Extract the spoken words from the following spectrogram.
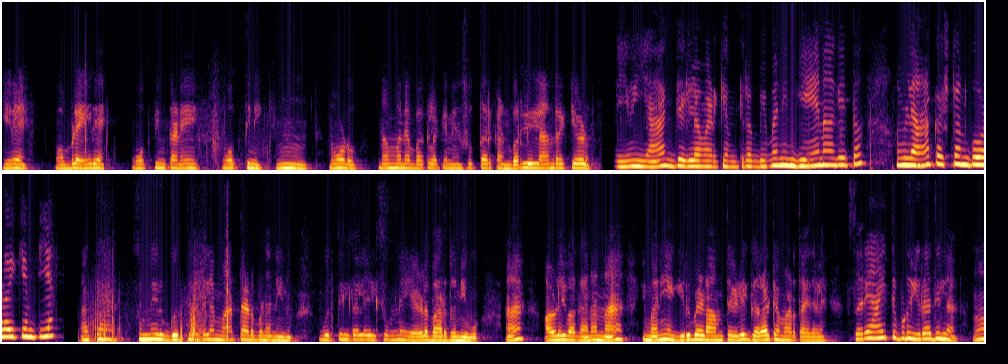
ಇರೇ ಒಬ್ಬಳೆ ಇರೇ. ಹೋಗ್ತೀನಿ ಕಣೆ, ಹೋಗ್ತೀನಿ. ಹ್ಞೂ ನೋಡು ನಮ್ಮ ಮನೆ ಬಾಗ್ಲಕ್ಕೆ ನೀನು ಸುತ್ತಾರ್ಕೊಂಡು ಬರಲಿಲ್ಲ ಅಂದರೆ ಕೇಳು. ನೀವು ಯಾಕೆ ಜಗಳ ಮಾಡ್ಕೊಂತೀರ ಭೀಮಾ ನಿನ್ಗೆ ಏನಾಗೈತೋ? ಅವಳು ಯಾಕೆ ಅಷ್ಟೊಂದು ಗೋಳೈಕೊಂತೀಯ ಅಕ್ಕ ಸುಮ್ಮನೆ ಗೊತ್ತಿಲ್ದಲೆ ಮಾತಾಡ್ಬೇಡ ನೀನು. ಗೊತ್ತಿಲ್ದಲೆ ಇಲ್ಲಿ ಸುಮ್ಮನೆ ಹೇಳಬಾರ್ದು ನೀವು. ಹಾಂ ಅವಳು ಇವಾಗ ನನ್ನ ಈ ಮನೆಯಾಗ ಇರಬೇಡ ಅಂತ ಹೇಳಿ ಗಲಾಟೆ ಮಾಡ್ತಾ ಇದ್ದಾಳೆ. ಸರಿ ಆಯ್ತು ಬಿಡು ಇರೋದಿಲ್ಲ. ಹ್ಞೂ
